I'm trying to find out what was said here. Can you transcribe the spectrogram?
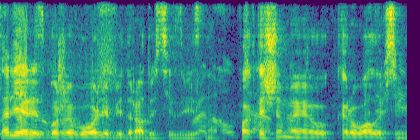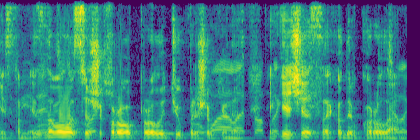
Сальєрі з божеволі від радості, звісно. Фактично ми керували всім містом, і здавалося, що корова пролетю прийшов кінець. Який я ходив королем,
